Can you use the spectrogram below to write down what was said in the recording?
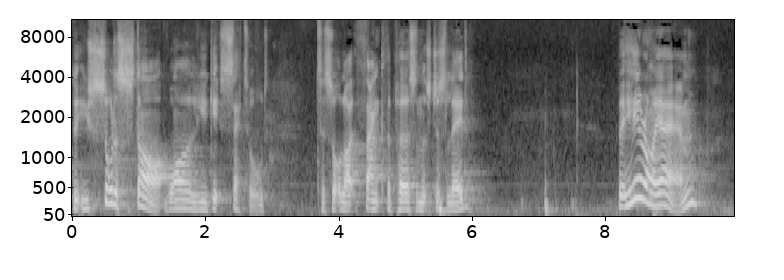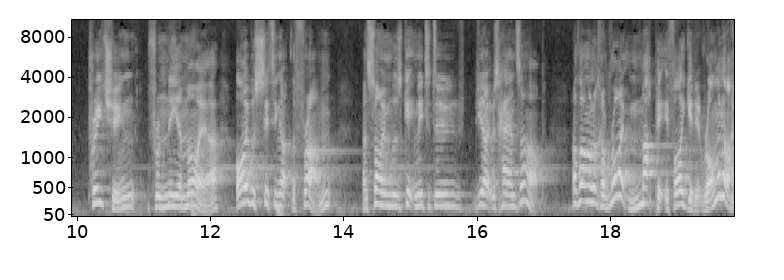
that you sort of start while you get settled to sort of like thank the person that's just led. But here I am preaching from Nehemiah. I was sitting up the front and Simon was getting me to do, you know, it was hands up. I thought, I look a right muppet if I get it wrong, and I.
